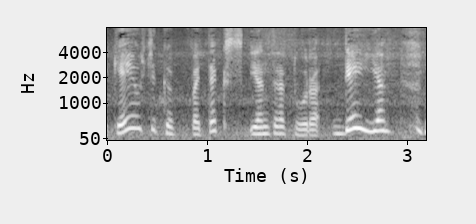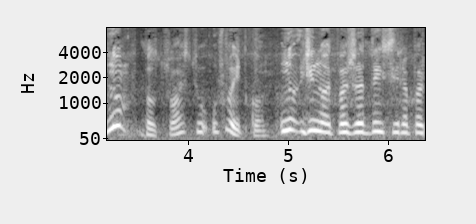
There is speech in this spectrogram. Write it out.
tikėjausi, kad pateks į antrą turą. Deja, nu, balsuosiu už Vaitkų. Nu, žinot, pažadais yra pažadais,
